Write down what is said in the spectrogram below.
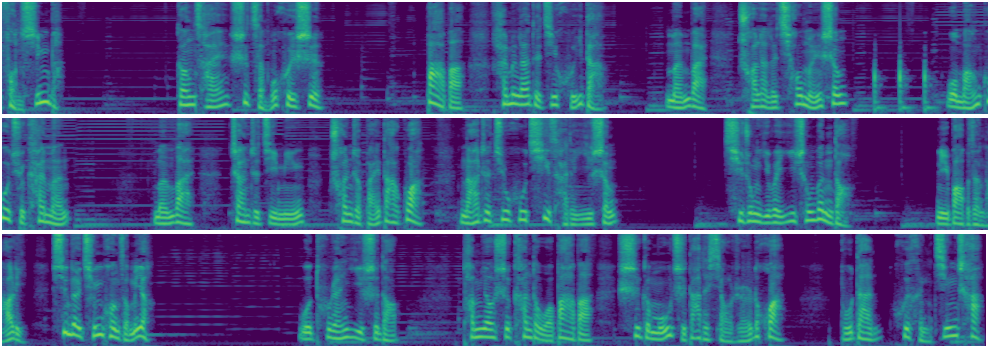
放心吧。”刚才是怎么回事？爸爸还没来得及回答，门外传来了敲门声。我忙过去开门，门外站着几名穿着白大褂、拿着救护器材的医生。其中一位医生问道。你爸爸在哪里？现在情况怎么样？我突然意识到，他们要是看到我爸爸是个拇指大的小人的话，不但会很惊诧，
